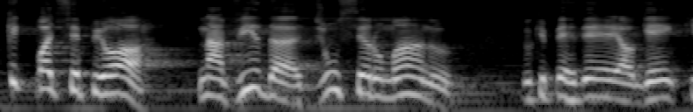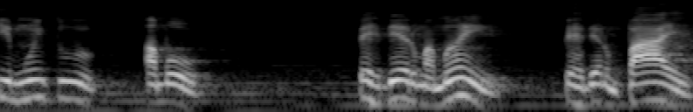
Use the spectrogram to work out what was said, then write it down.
O que, pode ser pior na vida de um ser humano do que perder alguém que muito amou? Perder uma mãe, perder um pai,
